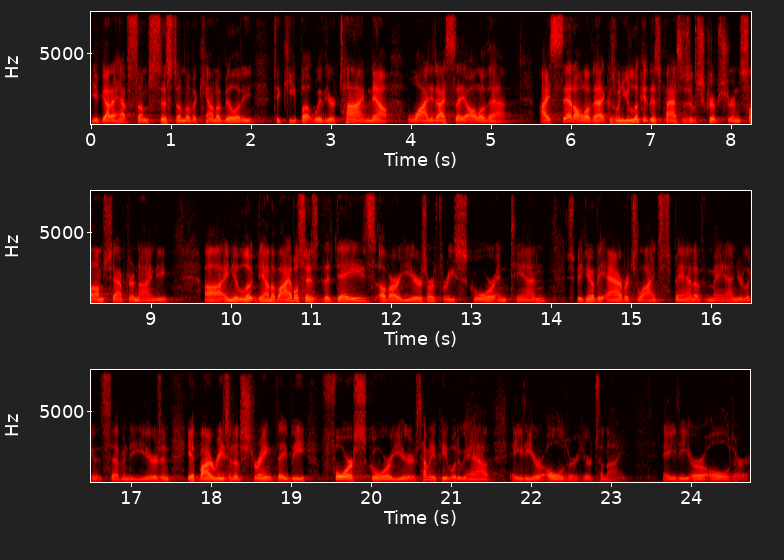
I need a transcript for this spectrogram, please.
You've got to have some system of accountability to keep up with your time. Now, why did I say all of that? I said all of that because when you look at this passage of Scripture in Psalms chapter 90, uh, and you look down, the Bible says the days of our years are three score and ten. Speaking of the average lifespan of man, you're looking at 70 years. And if by reason of strength, they be four score years. How many people do we have 80 or older here tonight? 80 or older,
